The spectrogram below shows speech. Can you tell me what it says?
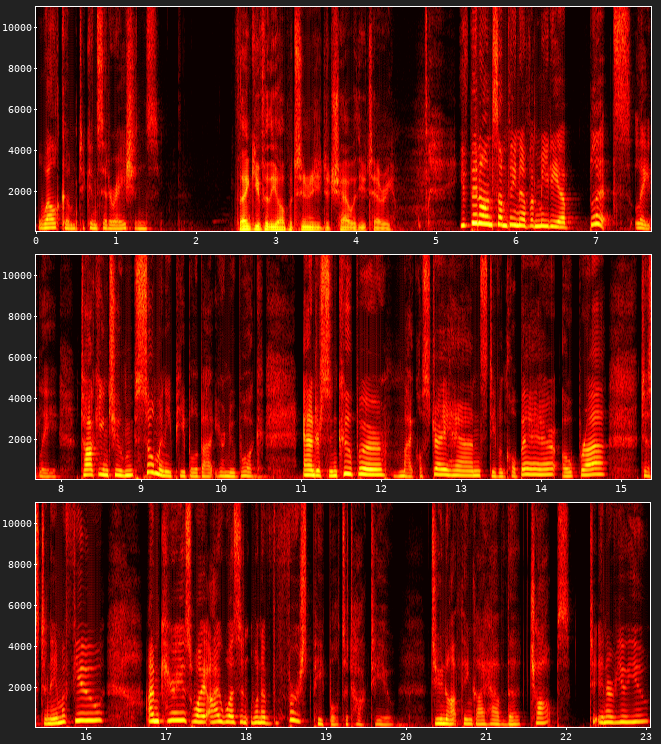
welcome to Considerations. Thank you for the opportunity to chat with you, Terry. You've been on something of a media blitz lately, talking to so many people about your new book Anderson Cooper, Michael Strahan, Stephen Colbert, Oprah, just to name a few. I'm curious why I wasn't one of the first people to talk to you. Do you not think I have the chops to interview you?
